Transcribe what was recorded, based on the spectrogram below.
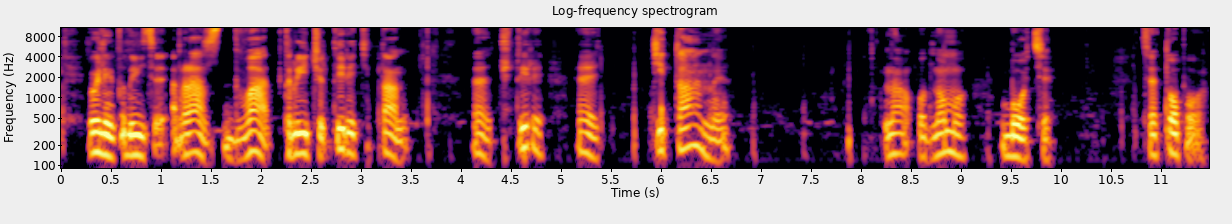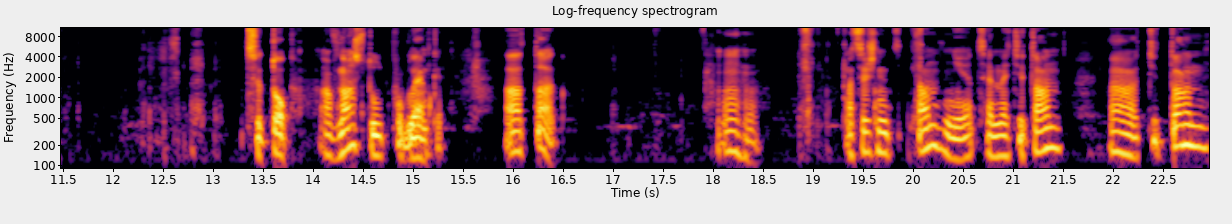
Блін, подивіться. Раз, два, три, чотири титани. Е, чотири е, титани на одному боці. Це топово. Це топ. А в нас тут проблемки. А так. Угу. А це ж не Титан? Ні, це не Титан. А, Титан,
